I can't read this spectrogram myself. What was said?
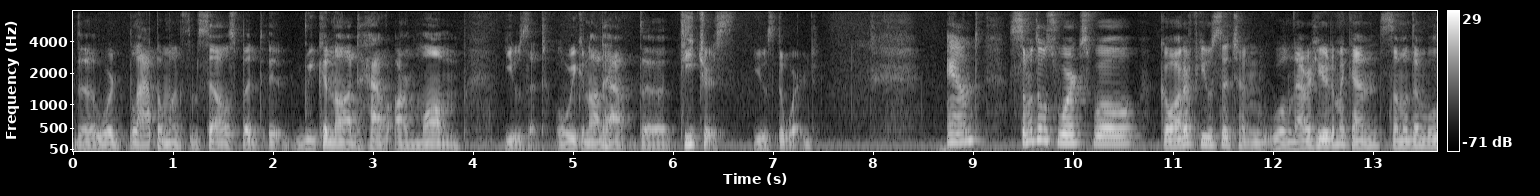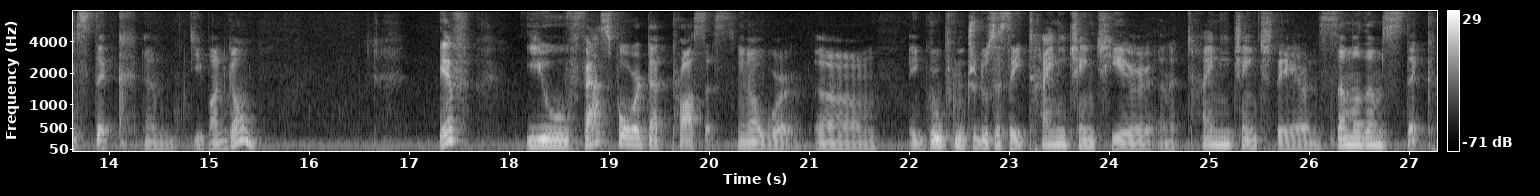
the word blap amongst themselves, but it, we cannot have our mom use it, or we cannot have the teachers use the word. And some of those words will go out of usage and we'll never hear them again. Some of them will stick and keep on going. If you fast forward that process, you know, where um, a group introduces a tiny change here and a tiny change there, and some of them stick,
